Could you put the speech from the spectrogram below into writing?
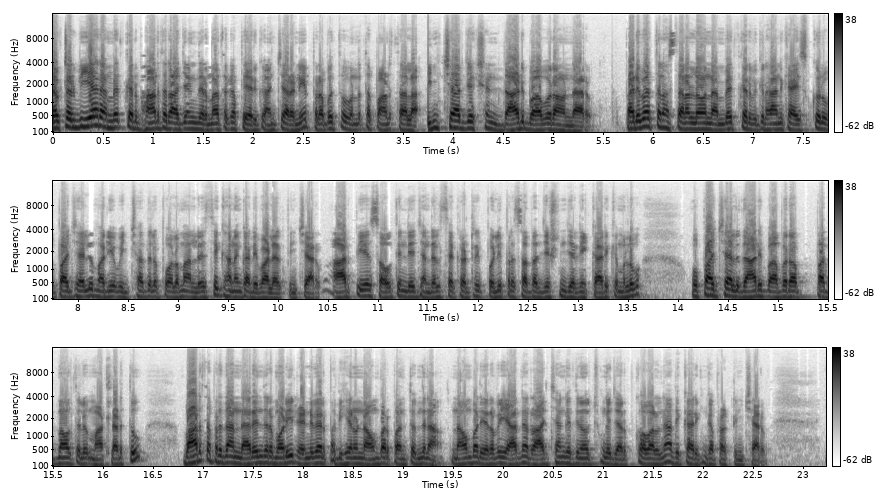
Doctor BR Ambedkar భారత రాజ్యాంగ నిర్మాతగా పేరుగాంచారని ప్రభుత్వ ఉన్నత పాఠశాల ఇన్ఛార్జ్ సెక్షన్ దాడి బాబురావు అన్నారు. పరివర్తన స్థలంలో ఉన్న అంబేద్కర్ విగ్రహానికి హైస్కూల్ ఉపాధ్యాయులు మరియు విద్యార్థులు పూలమాలలు వేసి ఘనంగా నివాళులర్పించారు. RPA south India general secretary Puliprasad అధ్యక్షులు జరిగిన కార్యక్రమంలో ఉపాధ్యాయులు దాడి బాబురావు పద్మావతులు మాట్లాడుతూ భారత ప్రధాని నరేంద్ర మోడీ రెండు వేల పదిహేను నవంబర్ పంతొమ్మిదిన నవంబర్ ఇరవై ఆరున రాజ్యాంగ దినోత్సవంగా జరుపుకోవాలని అధికారికంగా ప్రకటించారు.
